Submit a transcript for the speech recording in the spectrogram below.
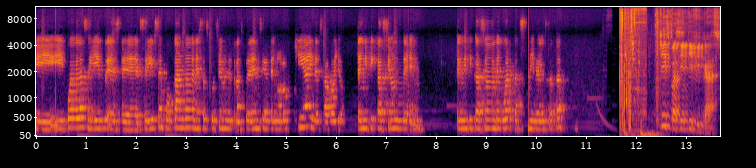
y, pueda seguir, este, seguirse enfocando en estas cuestiones de transferencia, tecnología y desarrollo, tecnificación de, tecnificación de huertas a nivel estatal. Chispas científicas.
